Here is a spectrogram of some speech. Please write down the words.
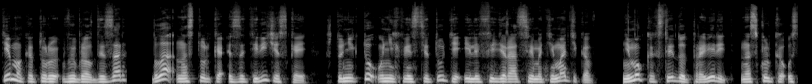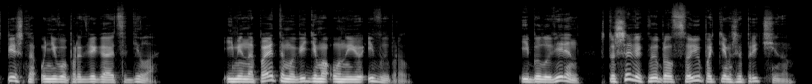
Тема, которую выбрал Дезар, была настолько эзотерической, что никто у них в институте или в Федерации математиков не мог как следует проверить, насколько успешно у него продвигаются дела. Именно поэтому, видимо, он ее и выбрал. И был уверен, что Шевик выбрал свою по тем же причинам.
